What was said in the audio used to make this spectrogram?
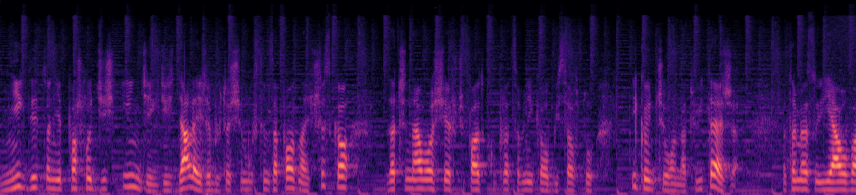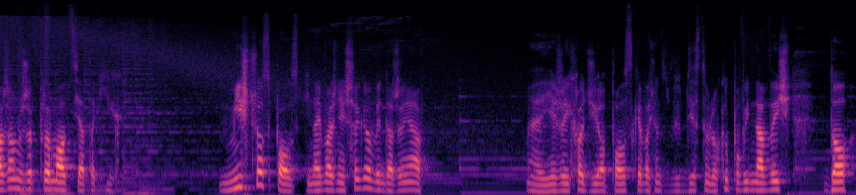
Nigdy to nie poszło gdzieś indziej, gdzieś dalej, żeby ktoś się mógł z tym zapoznać. Wszystko zaczynało się w przypadku pracownika Ubisoftu i kończyło na Twitterze. Natomiast ja uważam, że promocja takich Mistrzostw Polski, najważniejszego wydarzenia, e, jeżeli chodzi o Polskę w 2020 roku, powinna wyjść do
